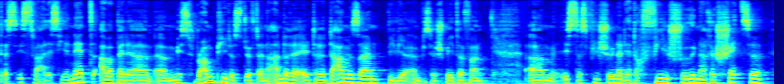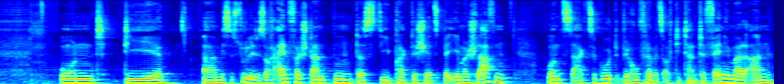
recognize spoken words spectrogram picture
das ist zwar alles hier nett, aber bei der äh, Miss Rumpy, das dürfte eine andere ältere Dame sein, wie wir ein bisschen später fahren, ähm, ist das viel schöner. Der hat auch viel schönere Schätze. Und die äh, Mrs. Doolittle ist auch einverstanden, dass die praktisch jetzt bei ihr mal schlafen und sagt so gut, wir rufen aber jetzt auch die Tante Fanny mal an.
